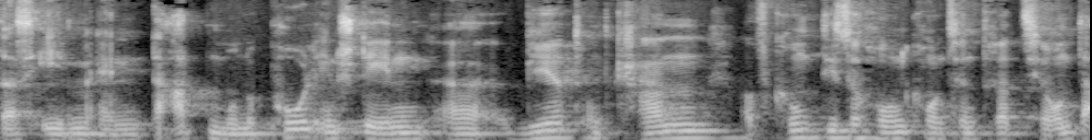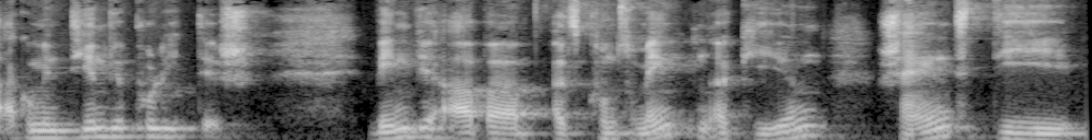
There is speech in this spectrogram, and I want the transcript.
dass eben ein Datenmonopol entstehen äh, wird und kann aufgrund dieser hohen Konzentration. Da argumentieren wir politisch. Wenn wir aber als Konsumenten agieren, scheint die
